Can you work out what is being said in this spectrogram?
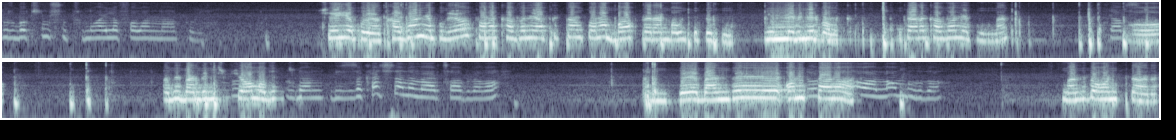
dur bakayım şu Tuna'yla falan ne yapıyor. Şey yapılıyor, kazan yapılıyor. Sonra kazanı yaptıktan sonra baf veren balık yapıyorsun. Yenilebilir balık. Bir tane kazan yapayım ben. Yapsın. Oo. Tabii bende hiçbir şey olmadı. Ben, bizde kaç tane vertebra var? Ve bende 12 14 tane var. var lan burada. Bende de 12 tane.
